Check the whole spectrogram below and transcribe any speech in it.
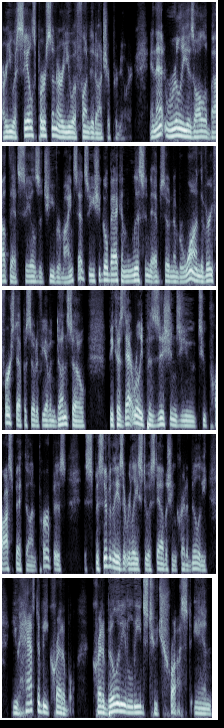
Are you a salesperson or are you a funded entrepreneur? And that really is all about that sales achiever mindset. So you should go back and listen to episode number one, the very first episode, if you haven't done so, because that really positions you to prospect on purpose, specifically as it relates to establishing credibility. You have to be credible. Credibility leads to trust. And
